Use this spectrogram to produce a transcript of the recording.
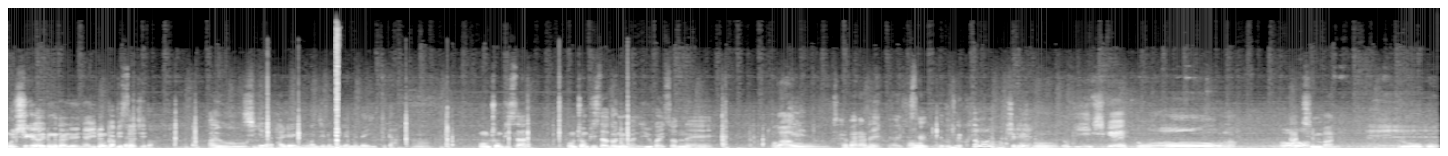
뭔 시계가 이런 게 달려있냐? 이런가 이쁘다, 비싸지. 이쁘다. 아유, 시계가 달려 있는 건지는 모르겠는데 이쁘다. 어. 엄청 비싸, 엄청 비싸더니만 이유가 있었네. 와우, 살벌하네. 야, 이제 살 해도 근데 줘. 크다 확실히. 어, 여기 시계, 오. 어, 오. 나침반, 로고.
